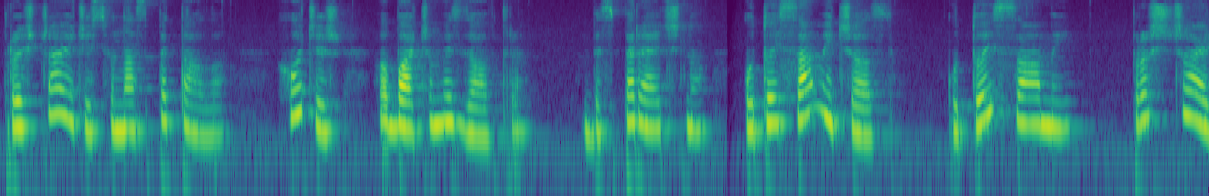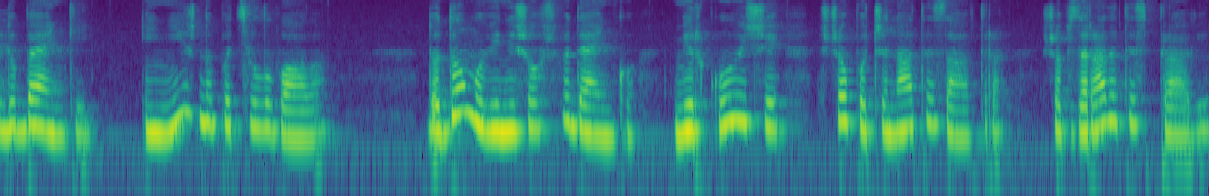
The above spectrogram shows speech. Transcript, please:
Прощаючись, вона спитала Хочеш, побачимось завтра? Безперечно, у той самий час, у той самий. Прощай, любенький, і ніжно поцілувала. Додому він йшов швиденько, міркуючи, що починати завтра, щоб зарадити справі.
